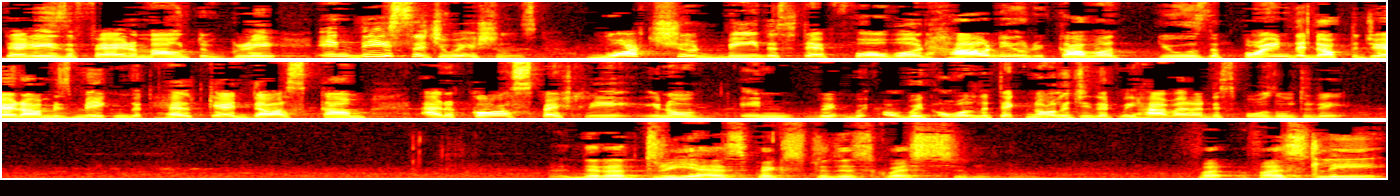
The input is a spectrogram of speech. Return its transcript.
there is a fair amount of grey. In these situations, what should be the step forward? How do you recover use? The point that Dr. Jairam is making that healthcare does come at a cost, especially you know in with, with all the technology that we have at our disposal today. There are three aspects to this question. Firstly,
